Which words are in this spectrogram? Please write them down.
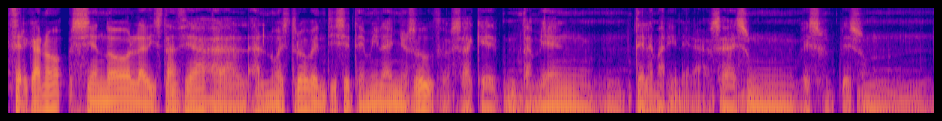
Cercano siendo la distancia al, al nuestro 27.000 años luz, o sea que también telemarinera, o sea, es un, es, es un...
